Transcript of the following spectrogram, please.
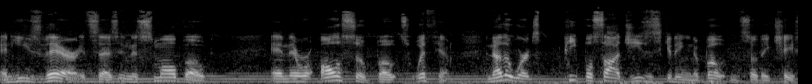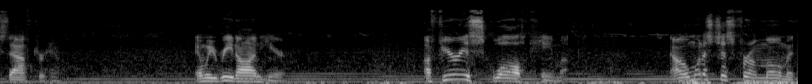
And he's there, it says, in this small boat and there were also boats with him. In other words, people saw Jesus getting in a boat, and so they chased after him. And we read on here a furious squall came up. Now, I want us just for a moment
